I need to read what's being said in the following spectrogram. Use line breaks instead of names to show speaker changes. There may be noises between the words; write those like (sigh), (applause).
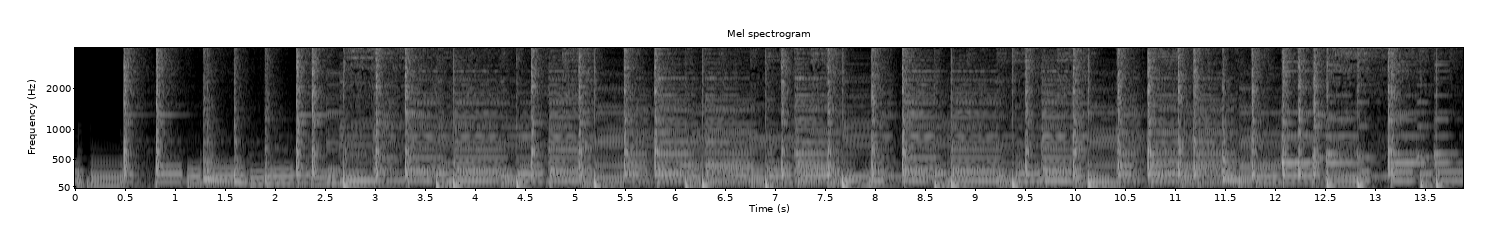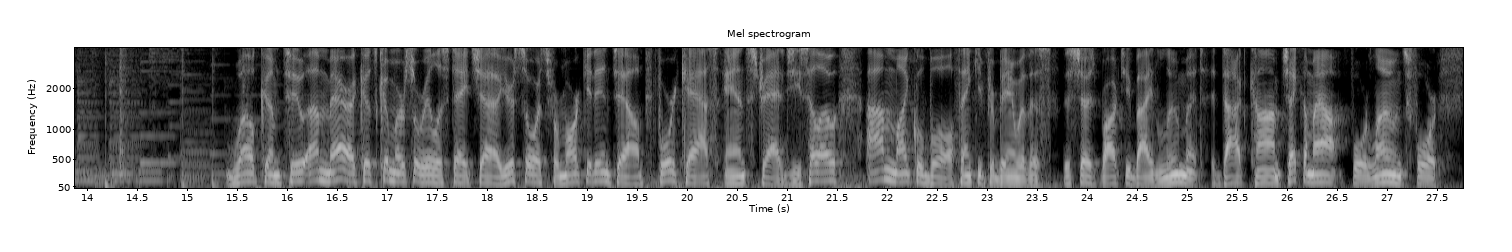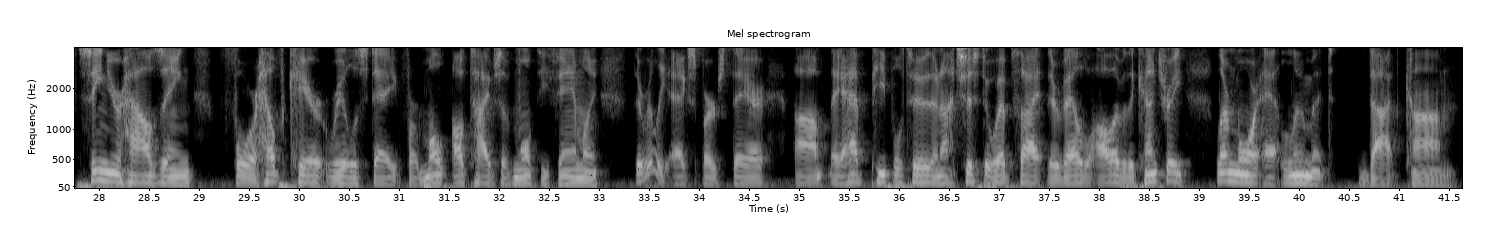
thank you Welcome to America's Commercial Real Estate Show, your source for market intel, forecasts, and strategies. Hello, I'm Michael Bull. Thank you for being with us. This show is brought to you by Lument.com. Check them out for loans for senior housing, for healthcare real estate, for all types of multifamily. They're really experts there. Um, they have people too. They're not (laughs) just a website, they're available all over the country. Learn more at Lument.com.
